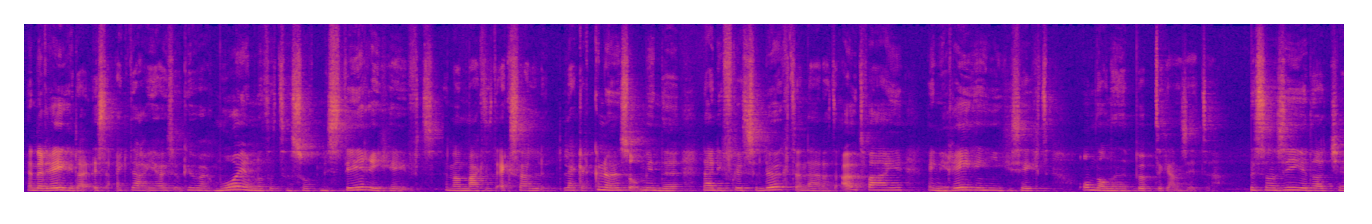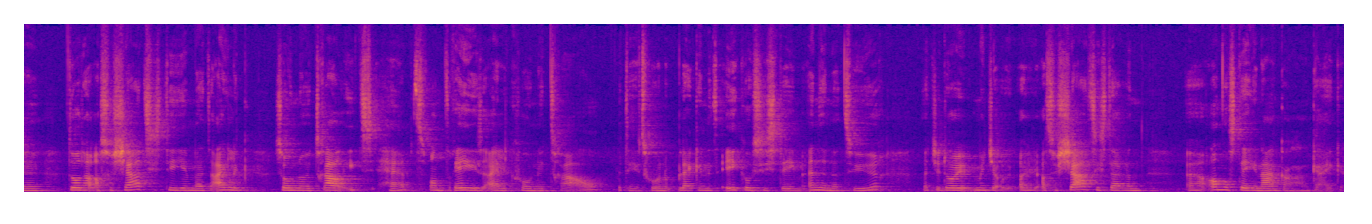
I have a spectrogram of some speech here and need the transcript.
En de regen daar is eigenlijk daar juist ook heel erg mooi, omdat het een soort mysterie geeft. En dan maakt het extra lekker knus om in de, naar die frisse lucht en naar dat uitwaaien en die regen in je gezicht, om dan in de pub te gaan zitten. Dus dan zie je dat je door de associaties die je met eigenlijk zo'n neutraal iets hebt, want regen is eigenlijk gewoon neutraal. Het heeft gewoon een plek in het ecosysteem en de natuur. Dat je door met je associaties daar een, uh, anders tegenaan kan gaan kijken.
